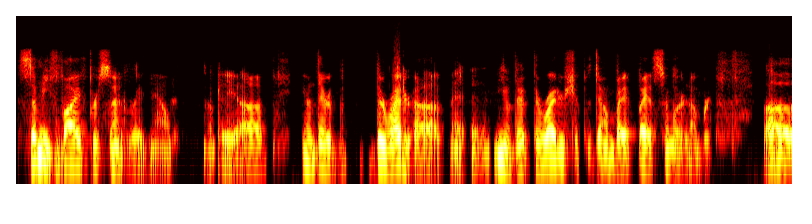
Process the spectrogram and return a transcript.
75% right now. Okay. Uh, you know, their their rider, uh, you know, their, their ridership is down by by a similar number. Uh,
